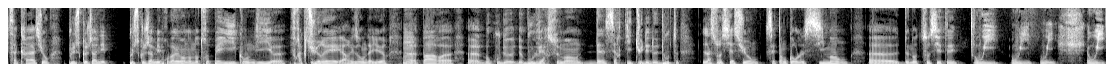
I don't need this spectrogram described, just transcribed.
sa création. Plus que jamais, plus que jamais probablement dans notre pays qu'on dit euh, fracturé et à raison d'ailleurs euh, mm. par euh, beaucoup de, de bouleversements, d'incertitudes et de doutes. L'association, c'est encore le ciment de notre société. Oui, oui, oui, oui.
